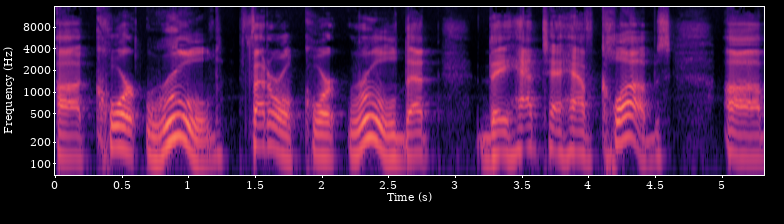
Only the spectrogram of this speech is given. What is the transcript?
uh, court ruled, federal court ruled that they had to have clubs, uh,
